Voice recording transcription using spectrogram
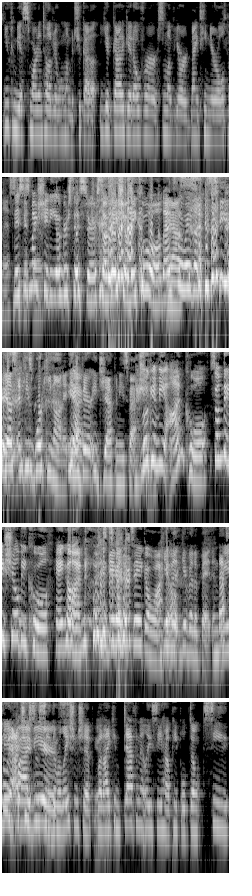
you can be a smart, intelligent woman, but you gotta, you gotta get over some of your 19 year oldness. This is my shitty younger sister. Someday she'll be cool. That's Yes. the way that I see it. Yes, and he's working on it in Yeah. a very Japanese fashion. Look at me, I'm cool. Someday she'll be cool. Hang on. it's gonna take a while. give it give it a bit and that's We the way i choose to see the years. relationship but i can definitely see how people don't see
